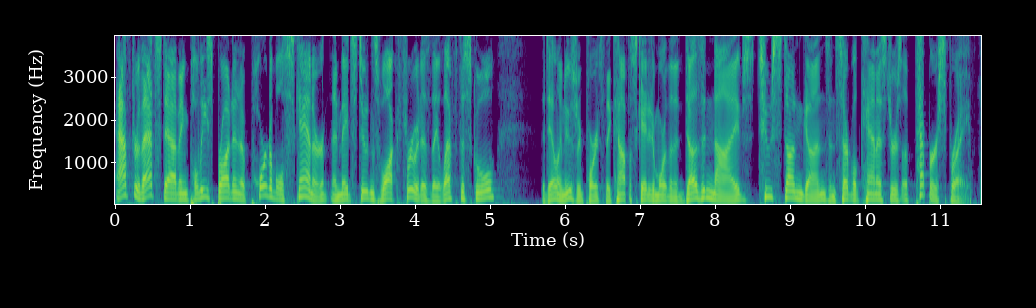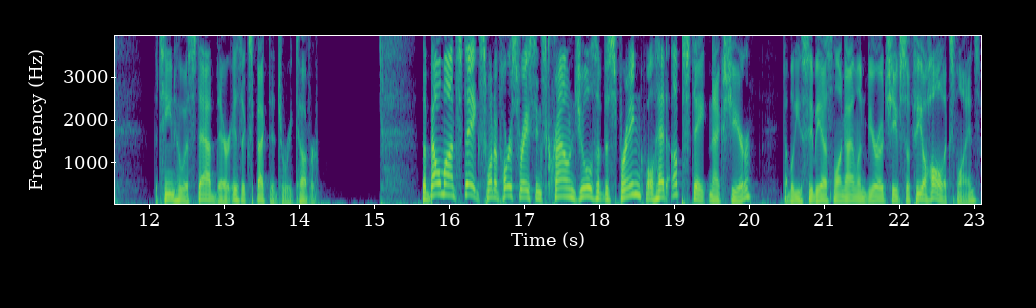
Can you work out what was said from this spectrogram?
After that stabbing, police brought in a portable scanner and made students walk through it as they left the school. The Daily News reports they confiscated more than a dozen knives, two stun guns, and several canisters of pepper spray. The teen who was stabbed there is expected to recover. The Belmont Stakes, one of horse racing's crown jewels of the spring, will head upstate next year. WCBS Long Island Bureau Chief Sophia Hall explains.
